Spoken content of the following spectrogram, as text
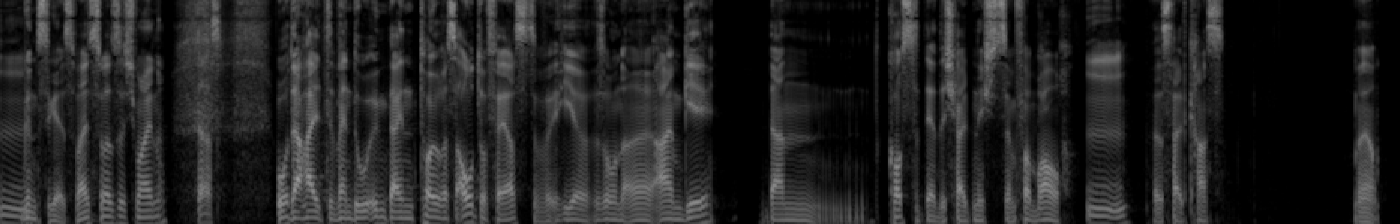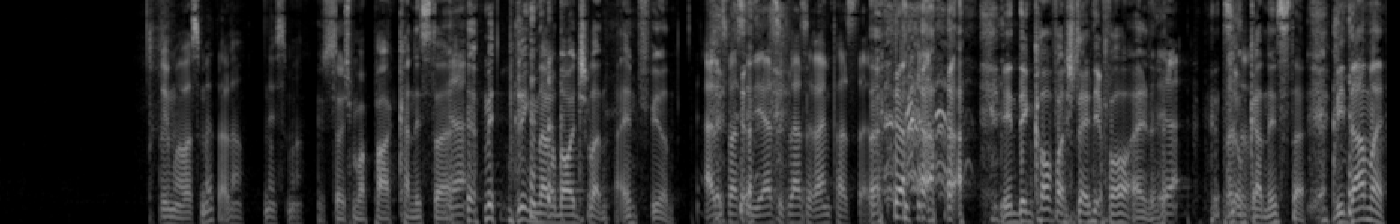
Hm. günstiger ist. Weißt du, was ich meine? Krass. Oder halt, wenn du irgendein teures Auto fährst, hier so ein äh, AMG, dann kostet der dich halt nichts im Verbrauch. Mhm. Das ist halt krass. Ja. Bring mal was mit, Alter. Nächstes Mal. Ich soll ich mal ein paar Kanister Ja. mitbringen nach Deutschland einführen. Alles, was in die erste Klasse reinpasst, Alter. In den Koffer, stell dir vor, Alter. Ja. So Also- ein Kanister. Wie damals,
